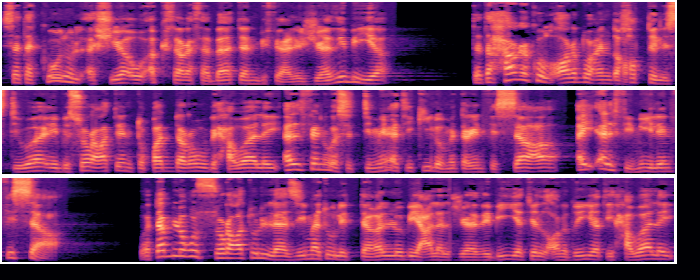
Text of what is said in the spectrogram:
ستكون الأشياء أكثر ثباتا بفعل الجاذبية. تتحرك الأرض عند خط الاستواء بسرعة تقدر بحوالي 1600 كيلومتر في الساعة أي 1000 ميل في الساعة. وتبلغ السرعة اللازمة للتغلب على الجاذبية الأرضية حوالي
